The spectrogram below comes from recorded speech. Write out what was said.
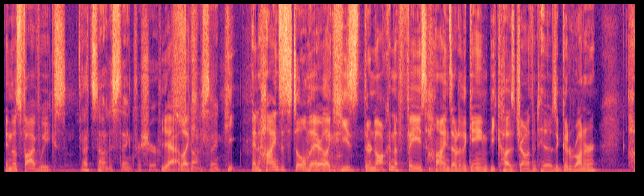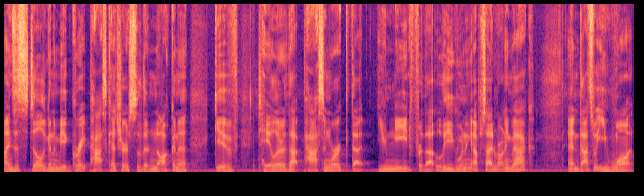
in those five weeks. That's not his thing for sure. Yeah, It's like not his thing. he and Hines is still there. Like he's they're not going to phase Hines out of the game because Jonathan Taylor is a good runner. Hines is still going to be a great pass catcher, so they're not going to give Taylor that passing work that you need for that league-winning upside running back, and that's what you want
